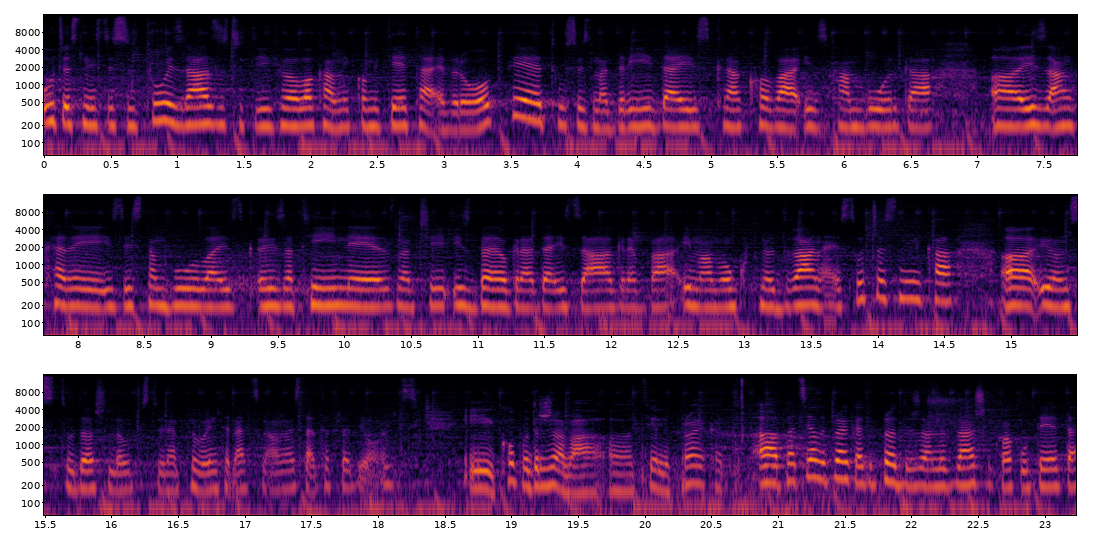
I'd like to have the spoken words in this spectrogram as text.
Učesnici su tu iz različitih e, lokalnih komiteta Evrope. Tu su iz Madrida, iz Krakova, iz Hamburga, e, iz Ankare, iz Istanbula, iz Atine, znači iz Beograda, iz Zagreba. Imamo ukupno 12 učesnika e, i oni su tu došli da učestvuju na prvoj internacionalnoj startup radionici. I ko podržava cijeli projekat? Pa cijeli projekat je podržan od našeg fakulteta,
